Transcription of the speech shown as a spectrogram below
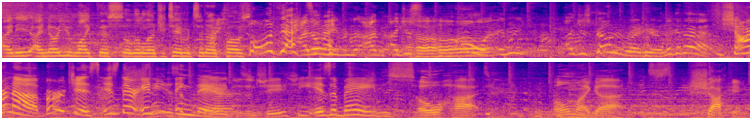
I need. I know you like this a little Entertainment Tonight post. saw that I don't today. even. I, I just. Oh, oh it I just found it right here. Look at that. Sharna Burgess, is there anything She is a there? babe, isn't she? She is a babe. She's so hot. Oh my god, it's shocking.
